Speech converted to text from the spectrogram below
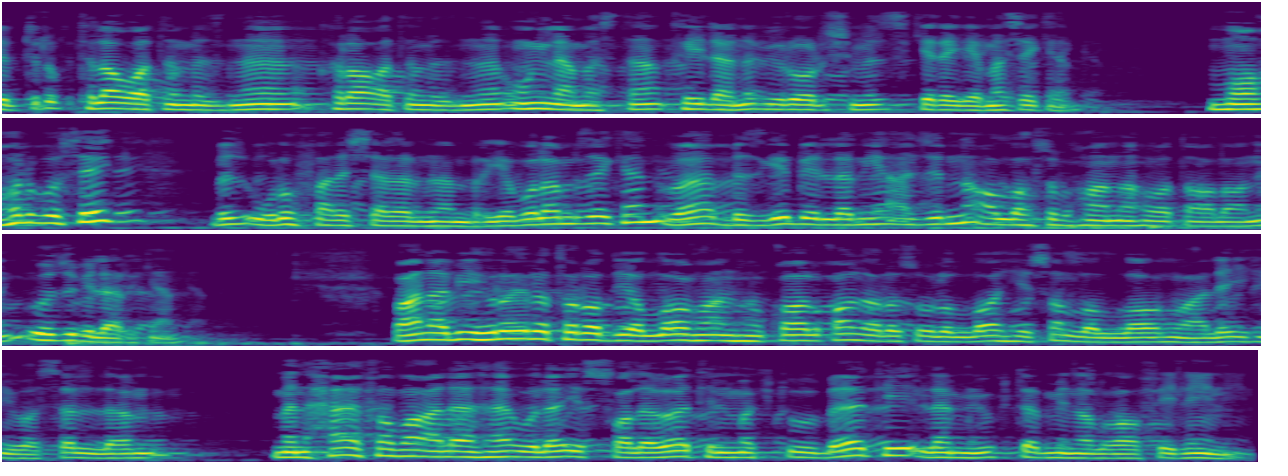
deb turib tilovatimizni qiroatimizni o'nglamasdan qiylanib yuraverishimiz kerak emas ekan. Mohir bo'lsak biz ulug' farishtalar bilan birga bo'lamiz ekan va bizga beriladigan ajrni alloh subhanahu va taoloning o'zi bilar ekan وعن ابي هريره رضي الله عنه قال قال رسول الله صلى الله عليه وسلم من حافظ على هؤلاء الصلوات المكتوبات لم يكتب من الغافلين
